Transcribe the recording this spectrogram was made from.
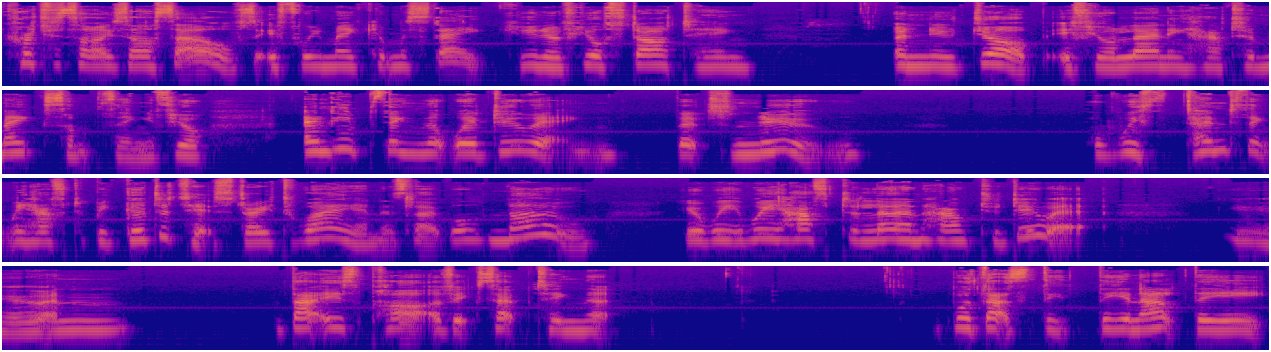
criticize ourselves if we make a mistake. You know, if you're starting a new job, if you're learning how to make something, if you're anything that we're doing that's new, we tend to think we have to be good at it straight away. And it's like, well, no, you know, we, we have to learn how to do it. You know, and that is part of accepting that well that's the the the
